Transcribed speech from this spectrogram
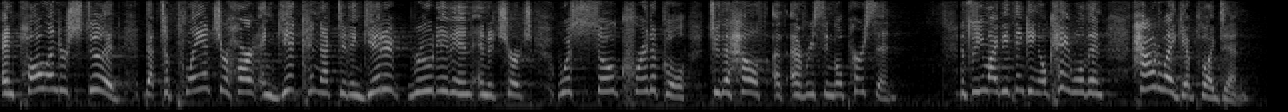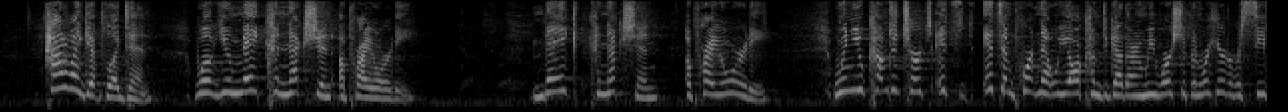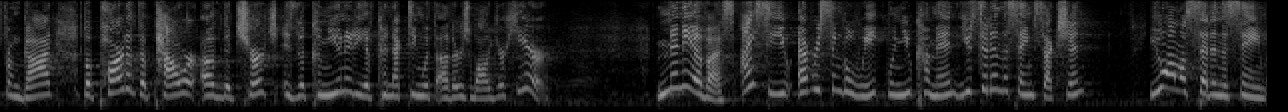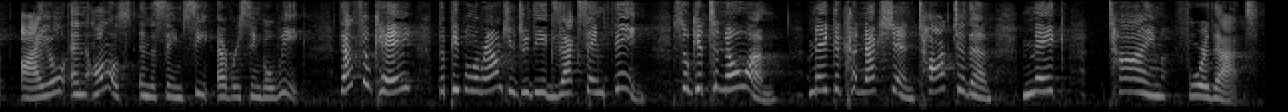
And Paul understood that to plant your heart and get connected and get it rooted in in a church was so critical to the health of every single person. And so you might be thinking, okay, well then, how do I get plugged in? How do I get plugged in? Well, you make connection a priority. Make connection a priority. When you come to church, it's, it's important that we all come together and we worship and we're here to receive from God. But part of the power of the church is the community of connecting with others while you're here. Many of us, I see you every single week when you come in, you sit in the same section. You almost sit in the same aisle and almost in the same seat every single week. That's okay. The people around you do the exact same thing. So get to know them, make a connection, talk to them, make time for that.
